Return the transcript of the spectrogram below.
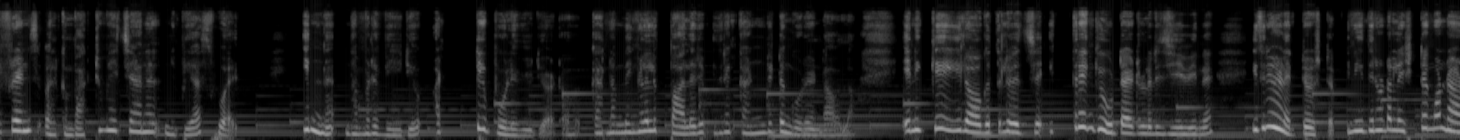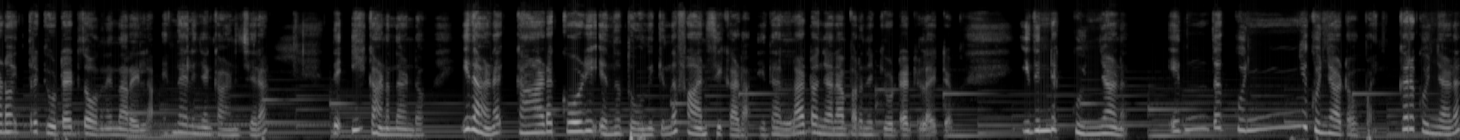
friends welcome back to my channel Nibiya's world ഇന്ന് നമ്മുടെ വീഡിയോ അടിപൊളി വീഡിയോ കേട്ടോ കാരണം നിങ്ങളിൽ പലരും ഇതിനെ കണ്ടിട്ടും കൂടെ ഉണ്ടാവില്ല. എനിക്ക് ഈ ലോകത്തിൽ വെച്ച് ഇത്രയും ക്യൂട്ടായിട്ടുള്ളൊരു ജീവിനെ ഇതിനാണ് ഏറ്റവും ഇഷ്ടം. ഇനി ഇതിനോടുള്ള ഇഷ്ടം കൊണ്ടാണോ ഇത്ര ക്യൂട്ടായിട്ട് തോന്നുന്നതെന്ന് അറിയില്ല എന്തായാലും ഞാൻ കാണിച്ചു തരാം ഈ കാണുന്നുണ്ടോ ഇതാണ് കാടക്കോഴി എന്ന് തോന്നിക്കുന്ന ഫാൻസി കട. ഇതല്ല കേട്ടോ ഞാൻ ആ പറഞ്ഞ ക്യൂട്ടായിട്ടുള്ള ഐറ്റം ഇതിന്റെ കുഞ്ഞാണ്. എന്ത് കുഞ്ഞു കുഞ്ഞാട്ടോ ഭയങ്കര കുഞ്ഞാണ്.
